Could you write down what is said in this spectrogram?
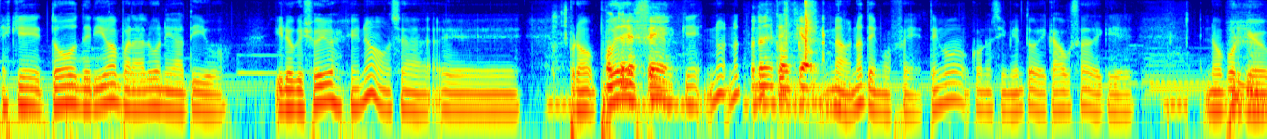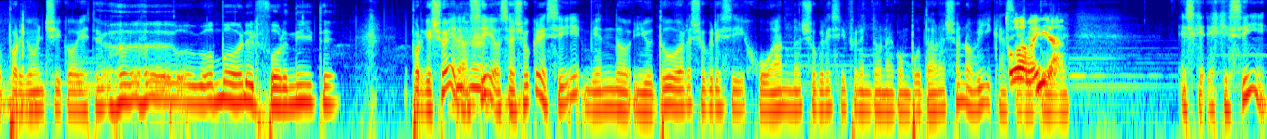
es que todo deriva para algo negativo. Y lo que yo digo es que no, o sea, eh, pro- puede ser fe. que no, no, tengo fe, tengo conocimiento de causa de que no porque porque un chico hoy esté "Ah, vamos a ver el Fornite. Porque yo era Ujú. así, o sea, yo crecí viendo youtubers, yo crecí jugando, yo crecí frente a una computadora, yo no vi casi ¿Toda. Es que, es que sí.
